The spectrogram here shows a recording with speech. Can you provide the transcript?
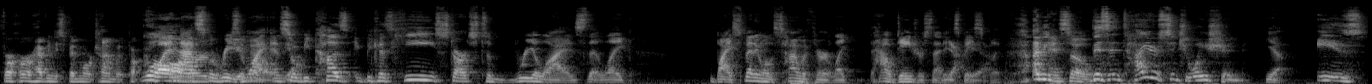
for her having to spend more time with Picard. Well, and that's the reason you why. know, And so yeah. because because he starts to realize that like by spending all this time with her, like how dangerous that is, Yeah, basically. I mean, and so this entire situation yeah, is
